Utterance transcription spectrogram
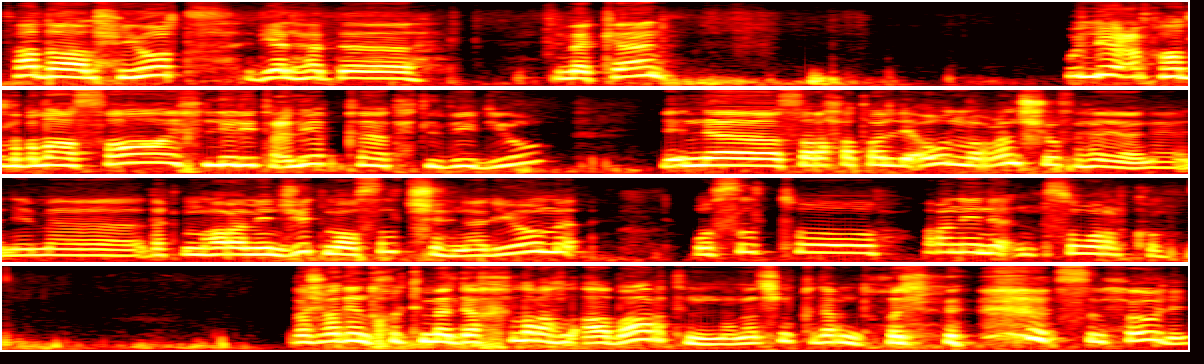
في هذا الحيوط ديال هذا المكان واللي يعرف هاد البلاصة يخلي لي تعليق تحت الفيديو لأن صراحة لأول مرة نشوفها يعني يعني ما داك النهار من جيت ما وصلتش هنا اليوم وصلت راني نصور لكم. باش غادي ندخل تما لداخل راه الآبار تما ما نقدر ندخل. سمحوا لي.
